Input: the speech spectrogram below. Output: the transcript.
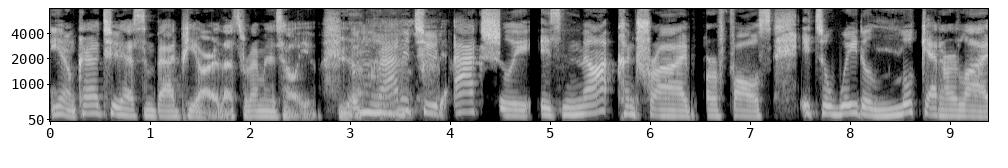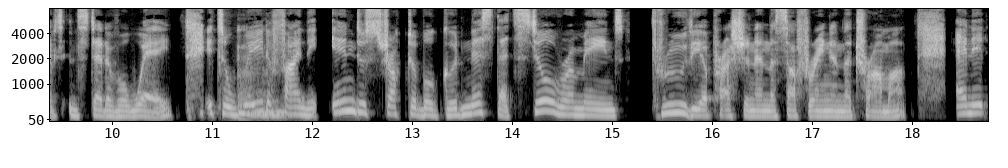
You know, gratitude has some bad PR. That's what I'm going to tell you. yeah. But gratitude actually is not contrived or false. It's a way to look at our lives instead of a way. It's a way to Mm. find the indestructible goodness that still remains through the oppression and the suffering and the trauma. And it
